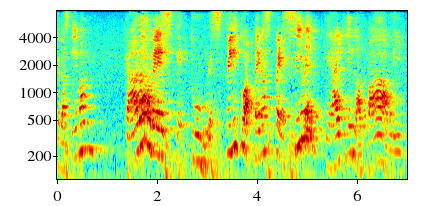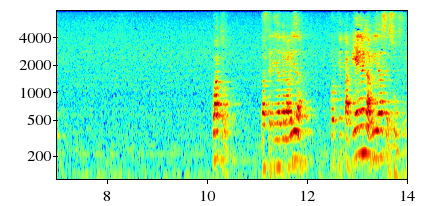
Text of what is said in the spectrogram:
que lastiman cada vez que tu espíritu apenas percibe que alguien la va a abrir. Cuatro, las heridas de la vida, porque también en la vida se sufre.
